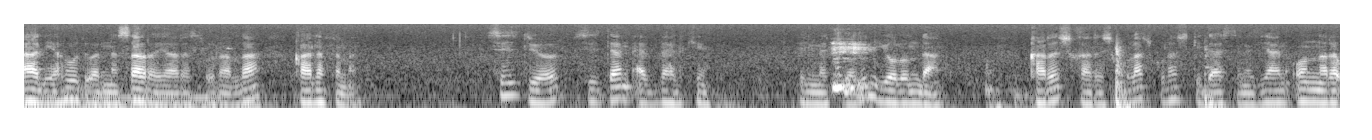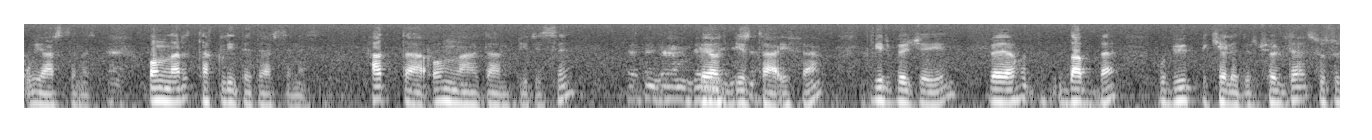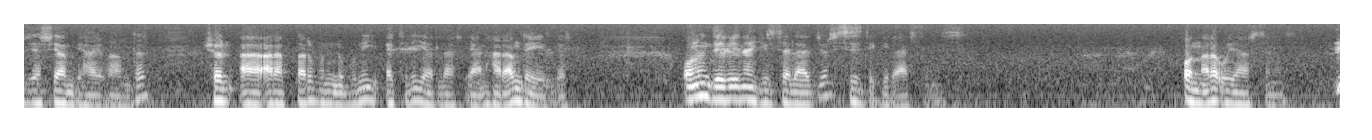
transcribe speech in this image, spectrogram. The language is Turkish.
آل يهود والنصارى ya Resulallah قال فمن siz diyor sizden evvelki ümmetlerin yolundan karış karış kulaç kulaç gidersiniz yani onlara uyarsınız. Onları taklit edersiniz hatta onlardan birisi veya bir taife bir böceğin veyahut dabbe bu büyük bir keledir. Çölde susuz yaşayan bir hayvandır. Çöl Arapları bunu, bunu etini yerler yani haram değildir onun deliğine girseler diyor siz de girersiniz. Onlara uyarsınız.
